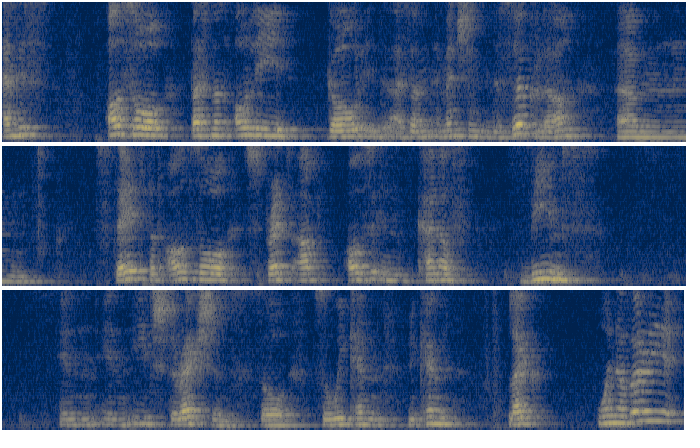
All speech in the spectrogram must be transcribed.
And this also does not only go, in, as I mentioned, in the circular um, state, but also spreads up also in kind of beams in in each directions. So so we can we can like when a very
